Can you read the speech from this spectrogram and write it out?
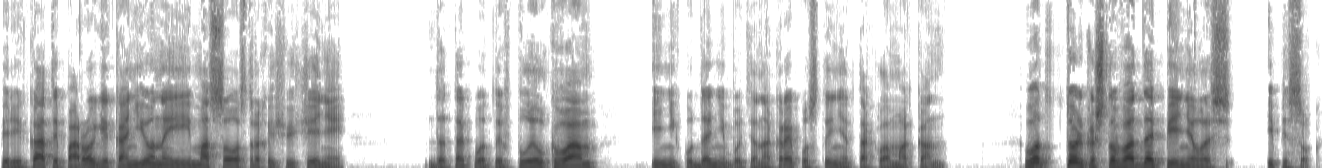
перекаты, пороги, каньоны и масса острых ощущений. Да так вот и вплыл к вам. И не куда-нибудь, а на край пустыни Такламакан. Вот только что вода пенилась и песок.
